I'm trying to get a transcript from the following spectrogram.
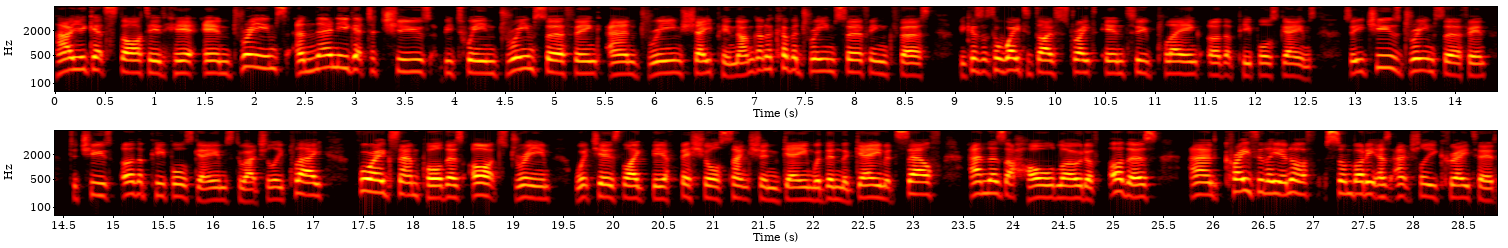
how you get started here in Dreams, and then you get to choose between Dream Surfing and Dream Shaping. Now I'm going to cover Dream Surfing first because it's a way to dive straight into playing other people's games. So you choose Dream Surfing to choose other people's games to actually play. For example, there's Art's Dream, which is like the official sanctioned game within the game itself, and there's a whole load of others. And crazily enough, somebody has actually created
